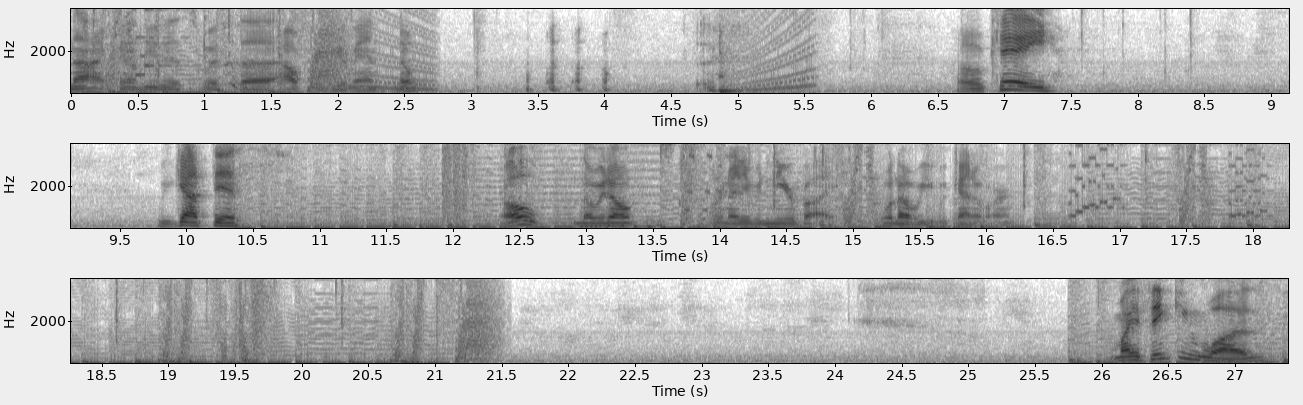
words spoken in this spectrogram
not going to do this with uh, Alfred here, man. Nope. Okay. We got this. Oh, no we don't. We're not even nearby. Well, no, we, we kind of are. My thinking was...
